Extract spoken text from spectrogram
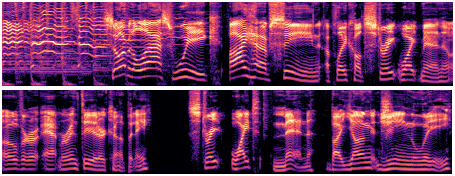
and tension. So, over the last week, I have seen a play called Straight White Men over at Marin Theater Company. Straight White Men by Young Jean Lee,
